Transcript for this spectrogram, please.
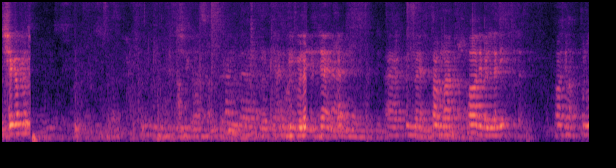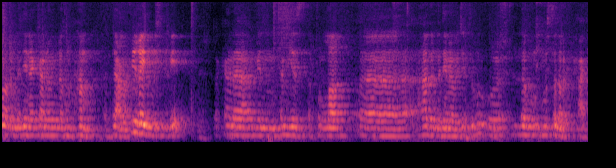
الشيخ عبد يعني في آه، كنا اخترنا الطالب الذي طالب الطلاب الذين كانوا لهم هم الدعوة في غير المسلمين. وكان من أميز الطلاب آه، هذا الذي أنا وجدته وله مستدرك الحاكم.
